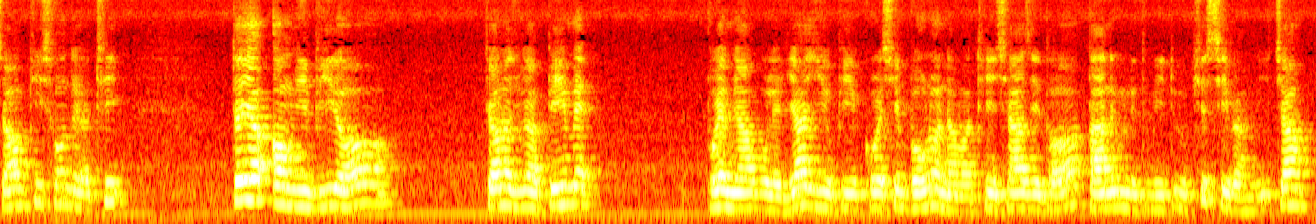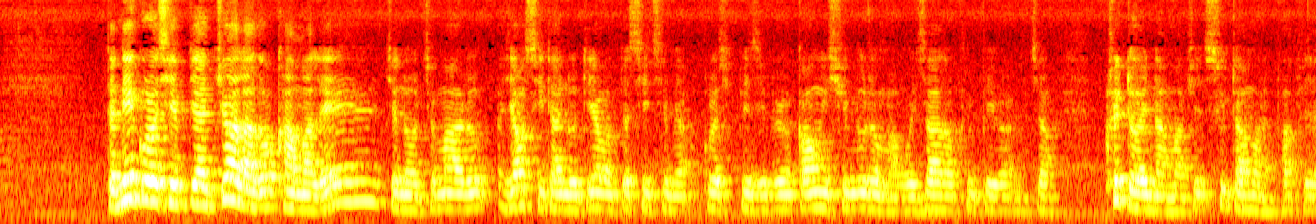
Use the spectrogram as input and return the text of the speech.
ကျောင်းပြီးဆုံးတဲ့အထိ တရားအောင်မြင်ပြီးတော့ကျောင်းတော်ကြီးမှာပေးမဲ့ဘွဲများကိုလည်းရယူပြီးကိုရရှင်ဘုံတော်နာမှာထင်ရှားစေတော့တာနှစ်ဦးနဲ့တမီတူဖြစ်စေပါမည်အကြောင်းဒီနေ့ကိုရရှင်ပြန်ကြွလာတော့အခါမှာလည်းကျွန်တော်ကျမတို့အရောက်စီတိုင်းတို့တရားမှာပြည့်စုံခြင်းများကိုရရှင်ပြင်ဆင်ပြီးကောင်းကင်ရှင်မြို့တော်မှာဝေစားတော်ခွင့်ပေးပါမည်အကြောင်းခရစ်တော်ရဲ့နာမဖြင့်ဆုတောင်းပါတယ်ဖခင်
